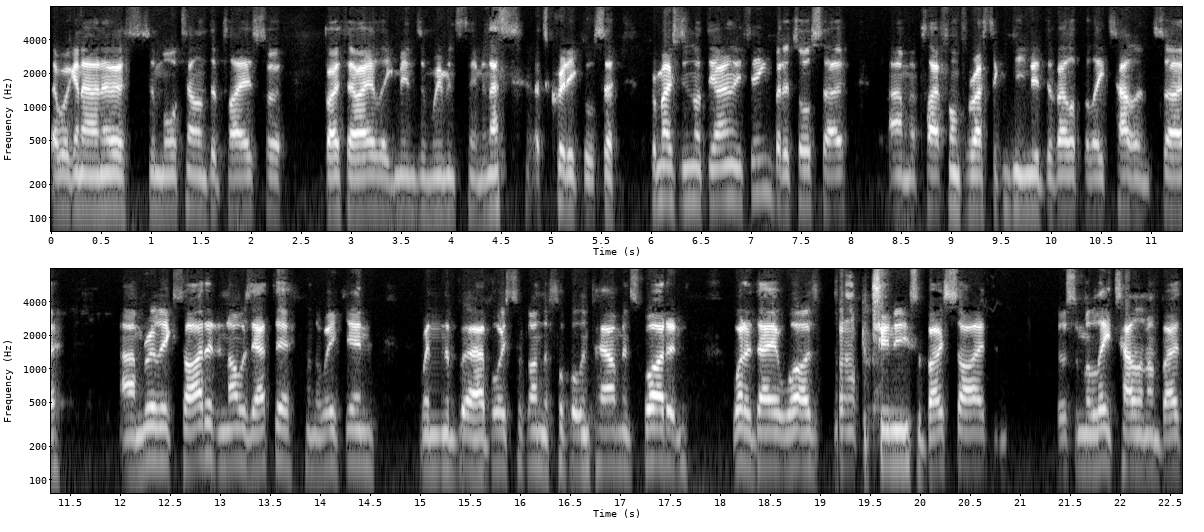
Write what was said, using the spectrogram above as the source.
that we're going to unearth some more talented players for both our A League men's and women's team, and that's that's critical. So promotion is not the only thing, but it's also um, a platform for us to continue to develop elite talent. So I'm really excited, and I was out there on the weekend when the uh, boys took on the football empowerment squad, and what a day it was! An opportunity for both sides. There was some elite talent on both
